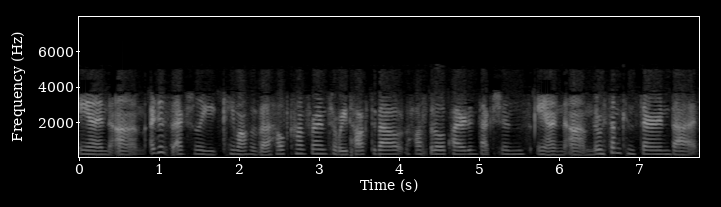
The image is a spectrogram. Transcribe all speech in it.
And um, I just actually came off of a health conference where we talked about hospital-acquired infections, and um, there was some concern that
